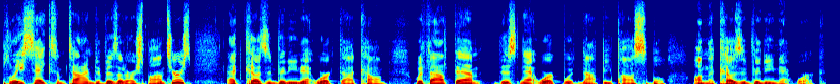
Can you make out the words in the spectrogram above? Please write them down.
Please take some time to visit our sponsors at cousinvinnynetwork.com. Without them, this network would not be possible on the Cousin Vinny Network.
